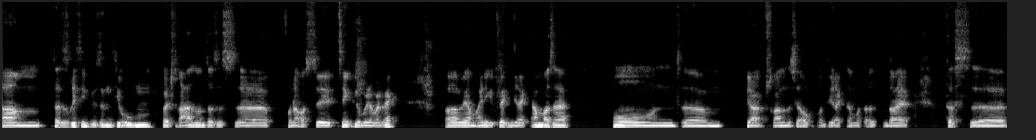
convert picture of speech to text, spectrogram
ähm, das ist richtig. Wir sind hier oben bei Stralsund. Das ist äh, von der Ostsee 10 Kilometer weit weg. Äh, wir haben einige Flächen direkt am Wasser. Und ähm, ja, Stralsund ist ja auch direkt am Wasser. Also von daher, das äh,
